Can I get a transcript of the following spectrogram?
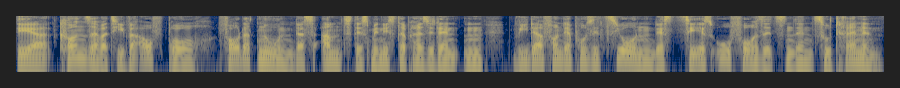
Der konservative Aufbruch fordert nun, das Amt des Ministerpräsidenten wieder von der Position des CSU-Vorsitzenden zu trennen.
